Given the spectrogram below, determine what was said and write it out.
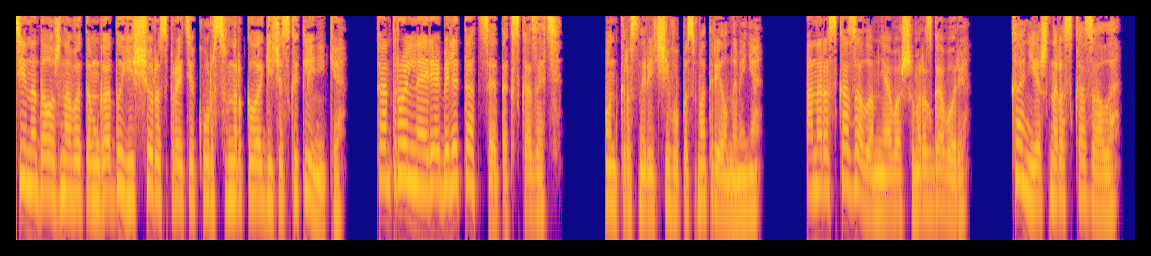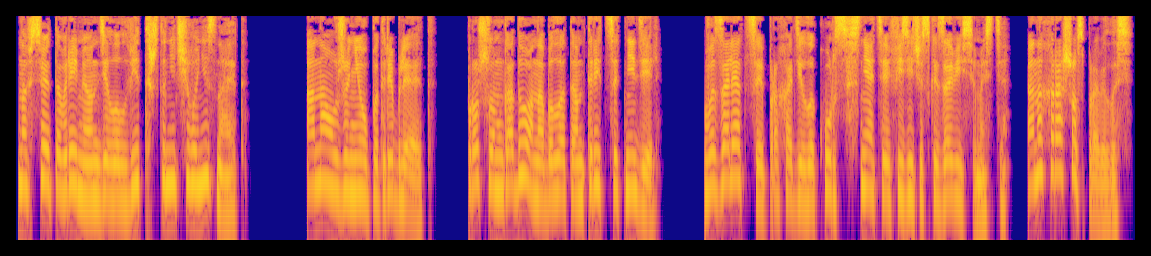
Тина должна в этом году еще раз пройти курс в наркологической клинике. Контрольная реабилитация, так сказать. Он красноречиво посмотрел на меня. Она рассказала мне о вашем разговоре. Конечно, рассказала, но все это время он делал вид, что ничего не знает. Она уже не употребляет. В прошлом году она была там 30 недель. В изоляции проходила курс снятия физической зависимости. Она хорошо справилась.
